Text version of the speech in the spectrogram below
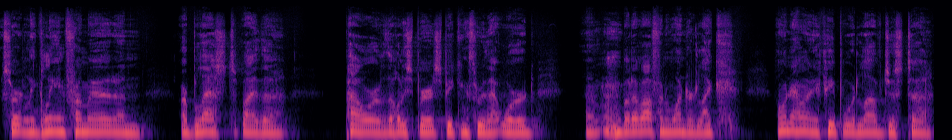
certainly glean from it and are blessed by the power of the Holy Spirit speaking through that word. Um, but I've often wondered, like, I wonder how many people would love just to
